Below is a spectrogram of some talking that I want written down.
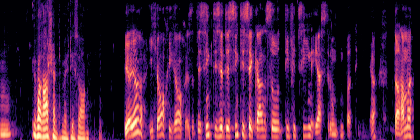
Mhm. Überraschend, möchte ich sagen. Ja, ja, ich auch, ich auch. Also das sind diese, das sind diese ganz so diffizilen Erstrundenpartien. Ja? Da, haben wir,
